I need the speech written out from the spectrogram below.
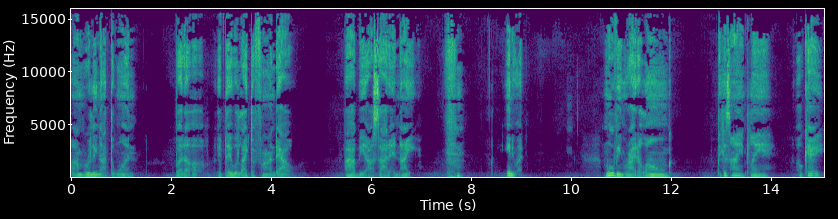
I'm really not the one. But, uh, if they would like to find out, I'll be outside at night. anyway, moving right along, because I ain't playing, okay?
